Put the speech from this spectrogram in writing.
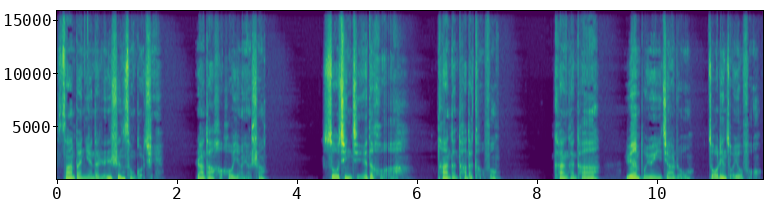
三百年的人参送过去。让他好好养养伤。苏庆杰的话，探探他的口风，看看他愿不愿意加入左邻左右府。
